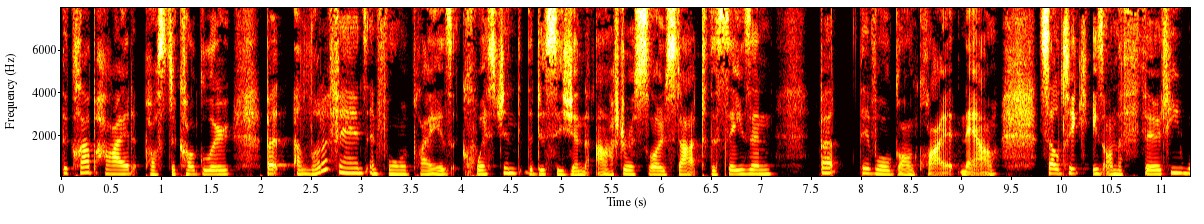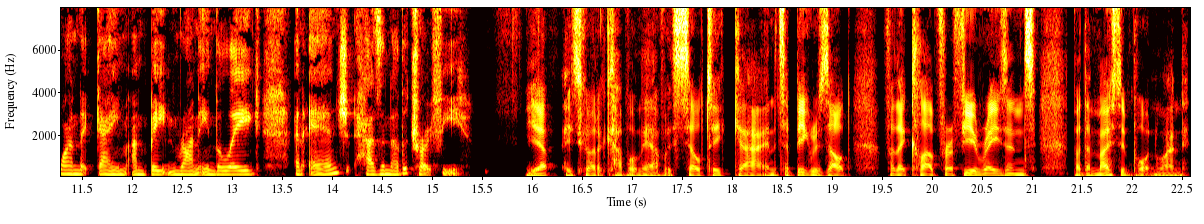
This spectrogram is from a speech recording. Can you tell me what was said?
the club hired Postecoglou Postecoglou, but a lot of fans and former players questioned the decision after a slow start to the season, but they've all gone quiet now. Celtic is on a 31 game unbeaten run in the league, and Ange has another trophy. Yep, he's got a couple now with Celtic, uh, and it's a big result for the club for a few reasons. But the most important one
